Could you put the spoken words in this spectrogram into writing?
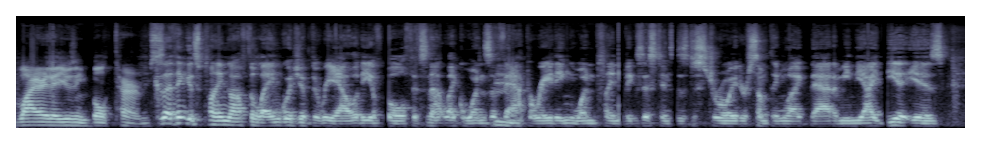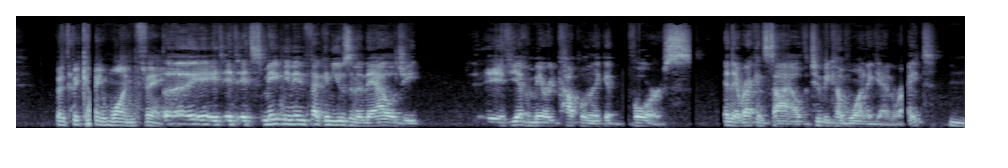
why are they using both terms? because I think it's playing off the language of the reality of both. It's not like one's Hmm. evaporating, one plane of existence is destroyed, or something like that. I mean, the idea is But it's becoming one thing. uh, it, it, it's maybe maybe if I can use an analogy, if you have a married couple and they get divorced and they reconcile, the two become one again, right? Hmm.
